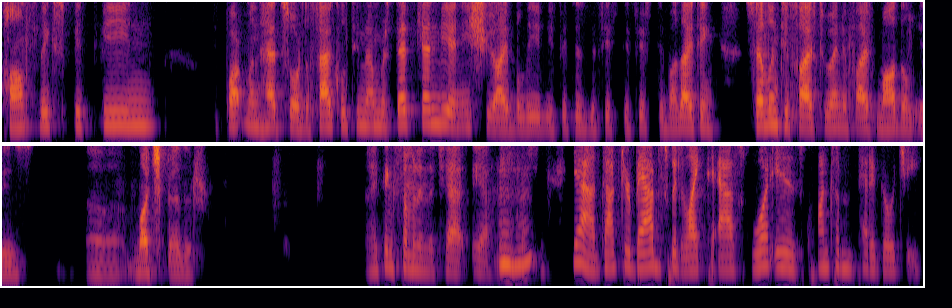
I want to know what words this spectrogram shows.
conflicts between department heads or the faculty members, that can be an issue, I believe, if it is the 50-50, but I think 75-25 model is uh, much better. I think someone in the chat, yeah. had a Mhm. question. Yeah, Dr. Babs would like to ask, what is quantum pedagogy?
